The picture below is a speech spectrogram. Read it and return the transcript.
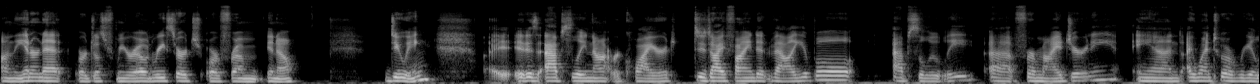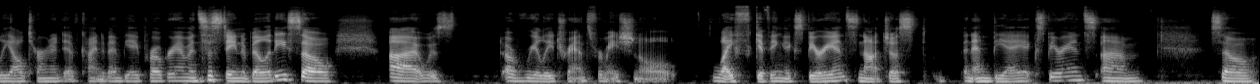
on the internet or just from your own research or from, you know, doing. It is absolutely not required. Did I find it valuable? Absolutely uh, for my journey and i went to a really alternative kind of mba program in sustainability so uh, it was a really transformational life-giving experience not just an mba experience um, so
